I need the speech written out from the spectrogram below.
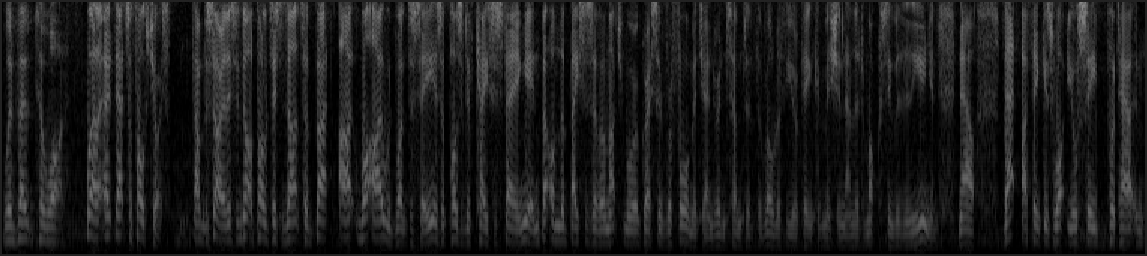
would vote to what? Well, uh, that's a false choice. I'm sorry, this is not a politician's answer, but I, what I would want to see is a positive case of staying in, but on the basis of a much more aggressive reform agenda in terms of the role of the European Commission and the democracy within the Union. Now, that I think is what you'll see put out in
